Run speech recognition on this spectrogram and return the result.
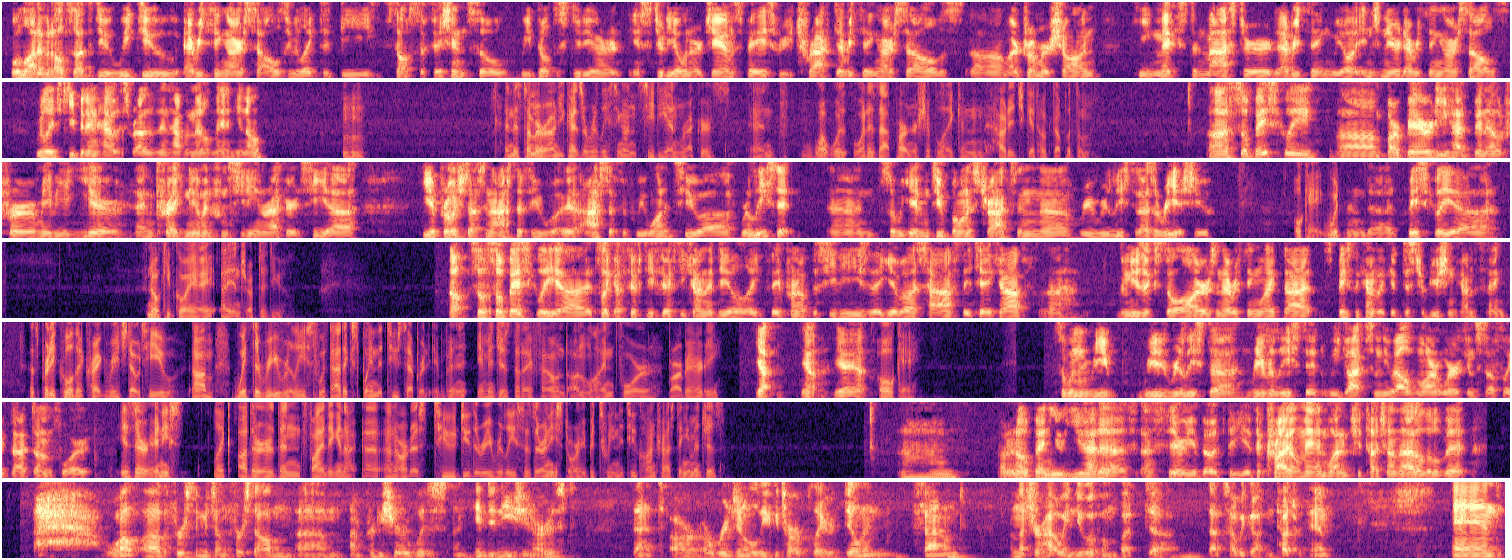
Well, a lot of it also had to do. We do everything ourselves. We like to be self sufficient, so we built a studio, a studio in our jam space. We tracked everything ourselves. Um, our drummer Sean, he mixed and mastered everything. We all engineered everything ourselves. Like to keep it in house rather than have a middleman. You know. Mm-hmm. And this time around, you guys are releasing on CDN Records. And what was what is that partnership like, and how did you get hooked up with them? Uh, so basically, um, Barbarity had been out for maybe a year, and Craig Newman from CDN Records he uh, he approached us and asked if he asked if, we wanted to uh, release it, and so we gave him two bonus tracks, and uh, we released it as a reissue. Okay, would... and uh, basically, uh, no, keep going. I, I interrupted you. Oh, so so basically, uh, it's like a 50-50 kind of deal. Like they print up the CDs, they give us half, they take half. Uh, the music's still ours and everything like that. It's basically kind of like a distribution kind of thing. That's pretty cool that Craig reached out to you. Um, with the re-release, would that explain the two separate Im- images that I found online for Barbarity? Yeah, yeah, yeah, yeah. Oh, okay. So when we re-released, uh, re-released it, we got some new album artwork and stuff like that done for it. Is there any like other than finding an, uh, an artist to do the re-release is there any story between the two contrasting images um i don't know ben you you had a, a theory about the the cryo man why don't you touch on that a little bit well uh, the first image on the first album um, i'm pretty sure it was an indonesian artist that our original lead guitar player dylan found i'm not sure how we knew of him but um, that's how we got in touch with him and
